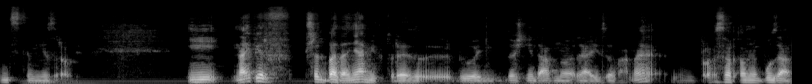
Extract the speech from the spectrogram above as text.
nic z tym nie zrobię. I najpierw przed badaniami, które były dość niedawno realizowane, profesor Tony Buzan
